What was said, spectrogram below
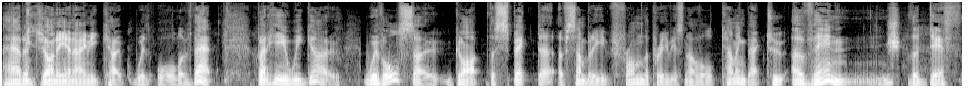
How did Johnny and Amy cope with all of that? But here we go. We've also got the spectre of somebody from the previous novel coming back to avenge the death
